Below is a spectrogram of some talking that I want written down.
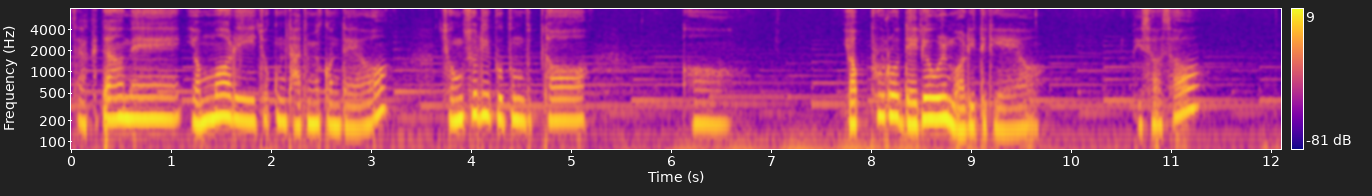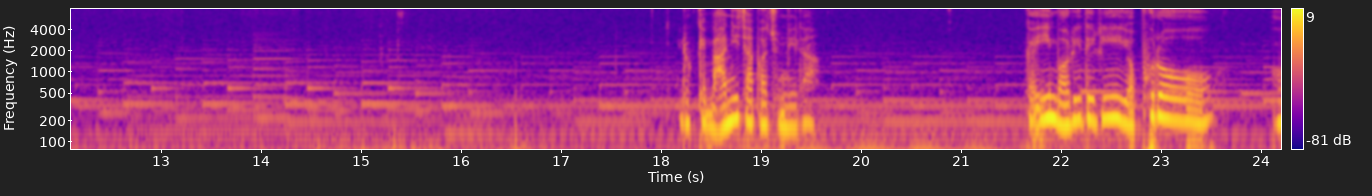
자, 그 다음에 옆머리 조금 다듬을 건데요. 정수리 부분부터 어, 옆으로 내려올 머리들이에요. 빗어서 이렇게 많이 잡아줍니다. 그러니까 이 머리들이 옆으로 어,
